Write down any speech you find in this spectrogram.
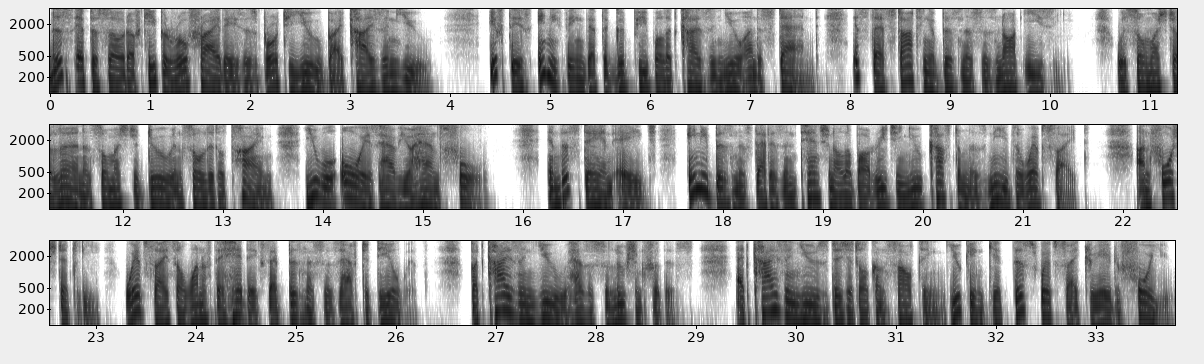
This episode of Keep It Real Fridays is brought to you by Kaizen U. If there's anything that the good people at Kaizen U understand, it's that starting a business is not easy. With so much to learn and so much to do in so little time, you will always have your hands full. In this day and age, any business that is intentional about reaching new customers needs a website. Unfortunately, websites are one of the headaches that businesses have to deal with. But Kaizen U has a solution for this. At Kaizen U's digital consulting, you can get this website created for you.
